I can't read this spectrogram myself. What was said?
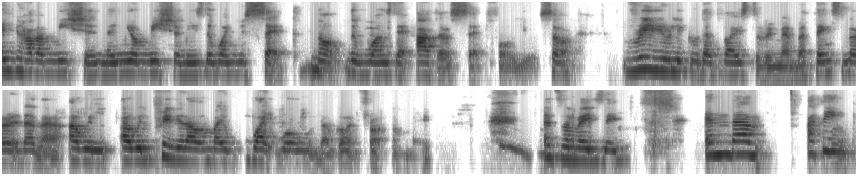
and you have a mission and your mission is the one you set not the ones that others set for you. So really really good advice to remember. Thanks loredana i will i will print it out on my white wall that i've got in front of me. That's amazing. And um, i think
